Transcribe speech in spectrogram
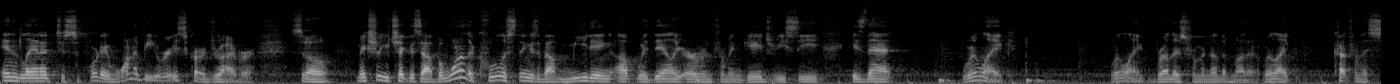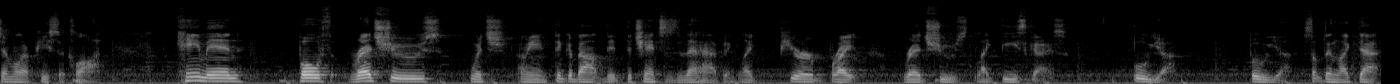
in Atlanta to support a wannabe race car driver. So make sure you check this out. But one of the coolest things about meeting up with Daly Irvin from Engage VC is that we're like, we're like brothers from another mother. We're like cut from a similar piece of cloth. Came in, both red shoes, which, I mean, think about the, the chances of that happening. Like pure, bright red shoes, like these guys. Booyah. Booyah. Something like that.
